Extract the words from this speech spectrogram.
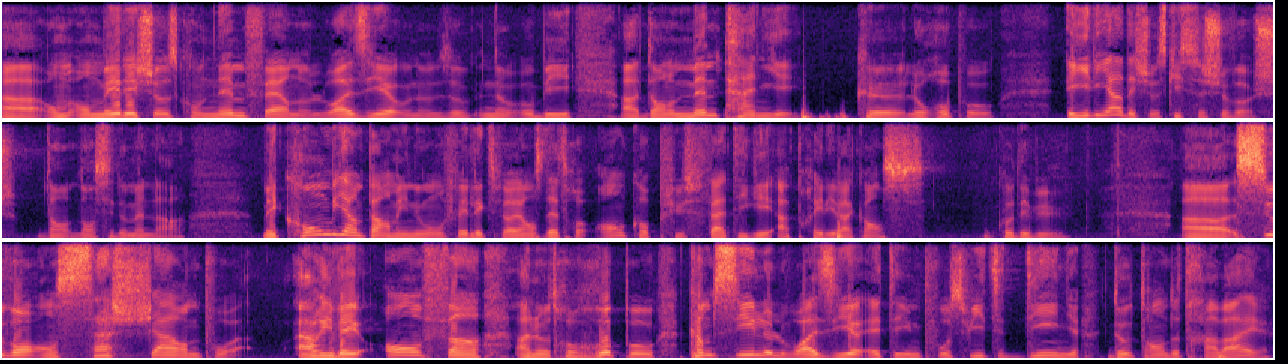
Euh, on, met les choses qu'on aime faire, nos loisirs ou nos, hobbies, euh, dans le même panier que le repos. Et il y a des choses qui se chevauchent dans, ces domaines-là. Mais combien parmi nous ont fait l'expérience d'être encore plus fatigués après les vacances qu'au début? Euh, Souvent, on s'acharne pour arriver enfin à notre repos, comme si le loisir était une poursuite digne d'autant de travail,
